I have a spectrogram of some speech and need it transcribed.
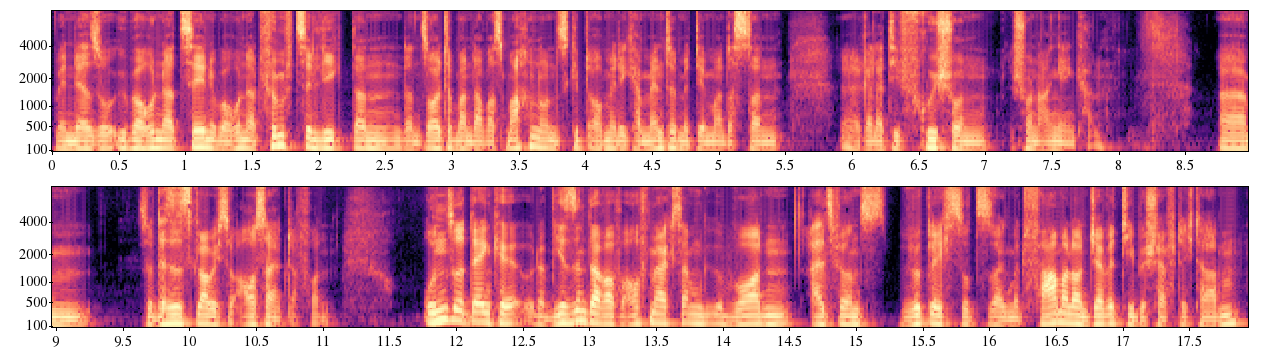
wenn der so über 110, über 115 liegt, dann, dann sollte man da was machen. Und es gibt auch Medikamente, mit denen man das dann äh, relativ früh schon, schon angehen kann. Ähm, so, das ist, glaube ich, so außerhalb davon. Unsere Denke, oder wir sind darauf aufmerksam geworden, als wir uns wirklich sozusagen mit Pharma Longevity beschäftigt haben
